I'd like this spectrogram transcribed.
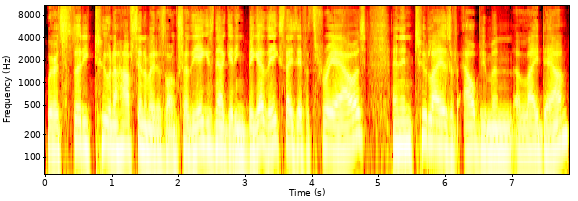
where it's 32 and a half centimetres long. So the egg is now getting bigger. The egg stays there for three hours, and then two layers of albumin are laid down.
